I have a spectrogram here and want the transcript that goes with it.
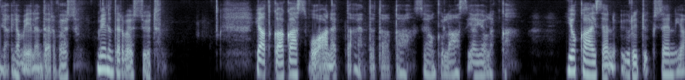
ja, ja mielenterveys, mielenterveyssyyt jatkaa kasvuaan, että, että tota, se on kyllä asia, jolle jokaisen yrityksen ja,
